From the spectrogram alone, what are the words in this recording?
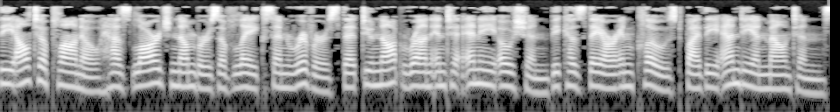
The Altiplano has large numbers of lakes and rivers that do not run into any ocean because they are enclosed by the Andean Mountains.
